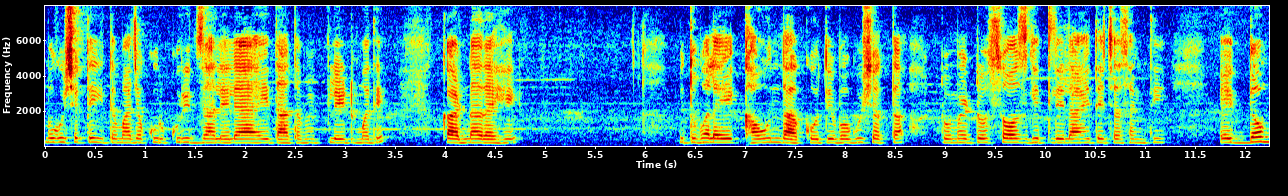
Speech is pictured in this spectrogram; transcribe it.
बघू शकता इथं माझ्या कुरकुरीत झालेल्या आहेत. आता मी प्लेटमध्ये काढणार आहे. मी तुम्हाला एक खाऊन दाखवते. बघू शकता टोमॅटो सॉस घेतलेला आहे त्याच्यासंगती एकदम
